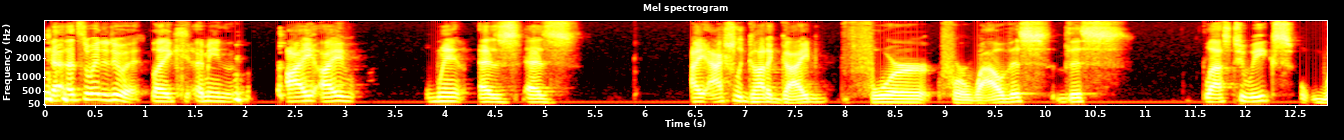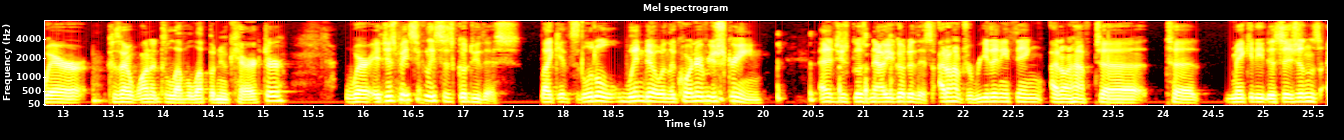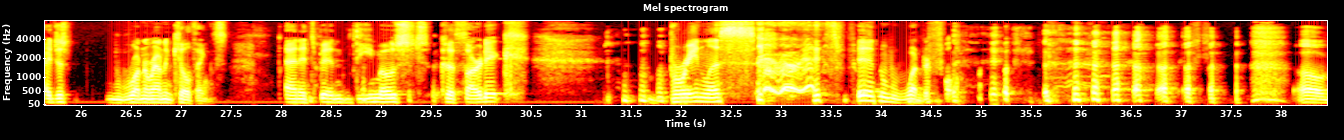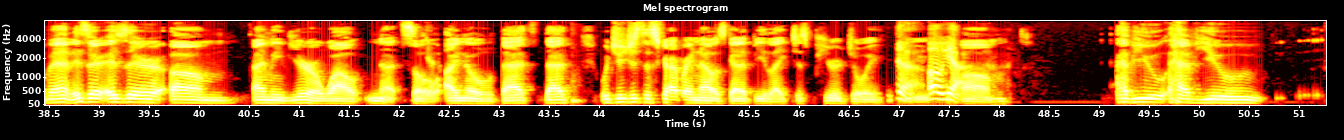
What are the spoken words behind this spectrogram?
yeah, that's the way to do it. Like, I mean, I I went as as I actually got a guide for for WoW this this last two weeks where because I wanted to level up a new character where it just basically says go do this. Like it's a little window in the corner of your screen and it just goes now you go to this. I don't have to read anything. I don't have to to make any decisions. I just run around and kill things and it's been the most cathartic, brainless. it's been wonderful. oh man, is there is there um I mean you're a wild nut, so Yeah. I know that that what you just described right now has got to be like just pure joy. Yeah. you. Oh yeah. Um, have you have you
